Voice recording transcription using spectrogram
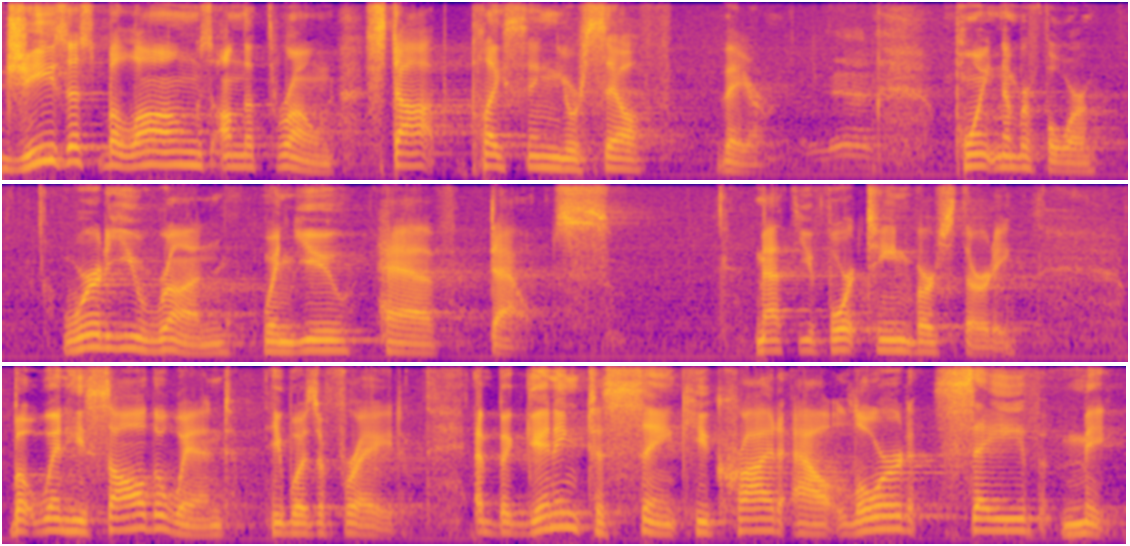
Jesus belongs on the throne. Stop placing yourself there. Amen. Point number four where do you run when you have doubts? Matthew 14, verse 30. But when he saw the wind, he was afraid. And beginning to sink, he cried out, Lord, save me.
